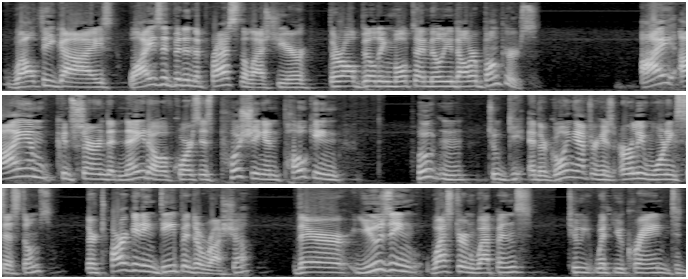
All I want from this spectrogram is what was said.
wealthy guys. Why has it been in the press the last year? They're all building multi million dollar bunkers. I, I am concerned that NATO, of course, is pushing and poking Putin to get, they're going after his early warning systems. They're targeting deep into Russia. They're using Western weapons to with Ukraine to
